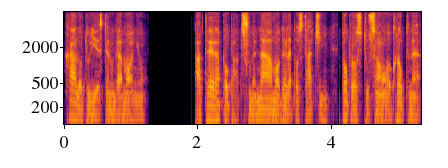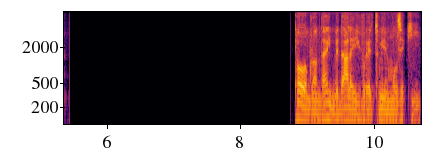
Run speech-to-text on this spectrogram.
Halo tu jestem Gamoniu. A teraz popatrzmy na modele postaci, po prostu są okropne. Pooglądajmy dalej w rytmie muzyki.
